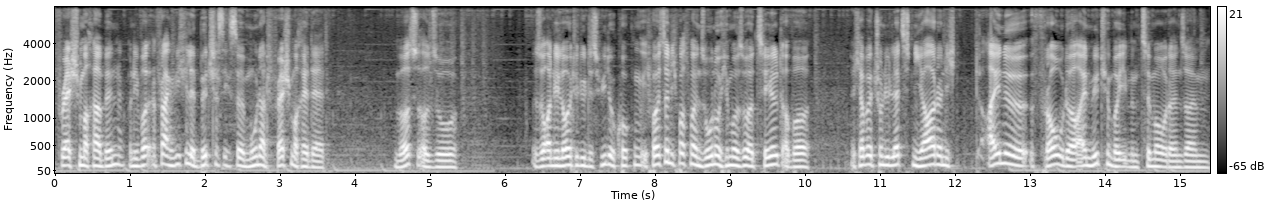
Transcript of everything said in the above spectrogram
Freshmacher bin. Und die wollten fragen, wie viele Bitches ich so im Monat fresh mache, Dad. Was? Also, so an die Leute, die das Video gucken. Ich weiß ja nicht, was mein Sohn euch immer so erzählt, aber ich habe jetzt schon die letzten Jahre nicht eine Frau oder ein Mädchen bei ihm im Zimmer oder in seinem,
